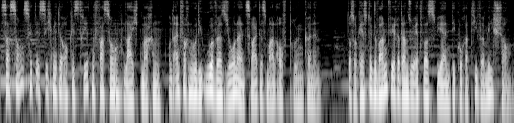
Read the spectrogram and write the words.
Sassons hätte es sich mit der orchestrierten Fassung leicht machen und einfach nur die Urversion ein zweites Mal aufbrühen können. Das Orchestergewand wäre dann so etwas wie ein dekorativer Milchschaum.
